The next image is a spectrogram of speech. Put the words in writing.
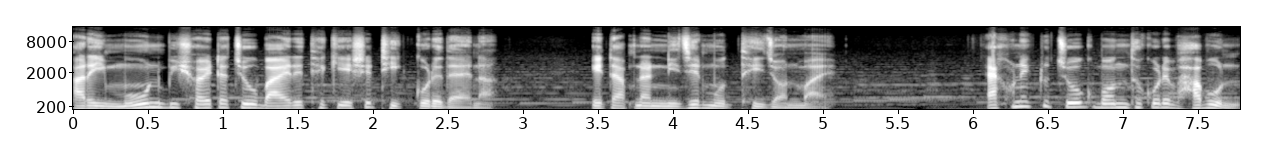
আর এই মন বিষয়টা চেয়েও বাইরে থেকে এসে ঠিক করে দেয় না। এটা আপনার নিজের মধ্যেই জন্মায়। এখন একটু চোখ বন্ধ করে ভাবুন,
